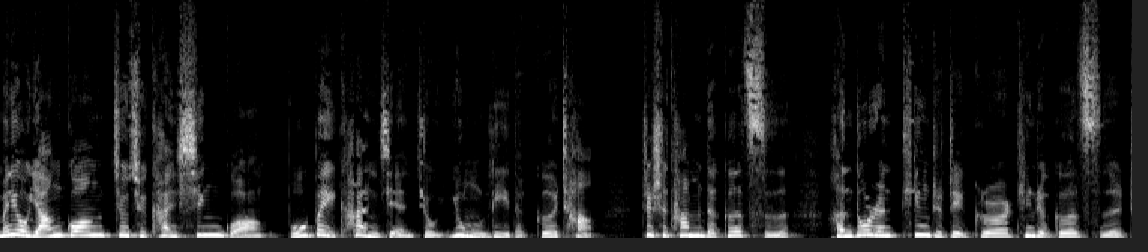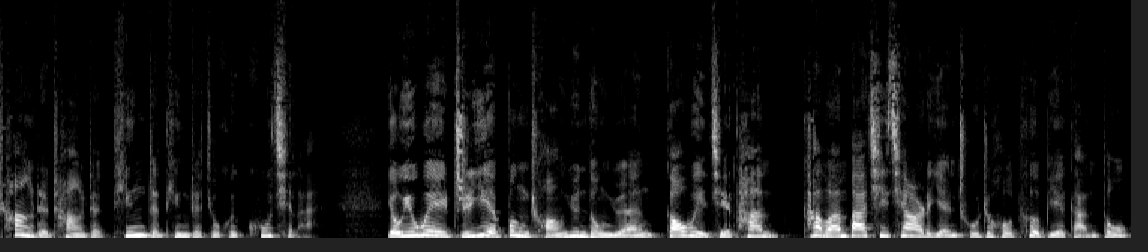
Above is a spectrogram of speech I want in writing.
没有阳光就去看星光，不被看见就用力的歌唱，这是他们的歌词。很多人听着这歌，听着歌词，唱着唱着，听着听着就会哭起来。有一位职业蹦床运动员高位截瘫，看完八七七二的演出之后特别感动。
